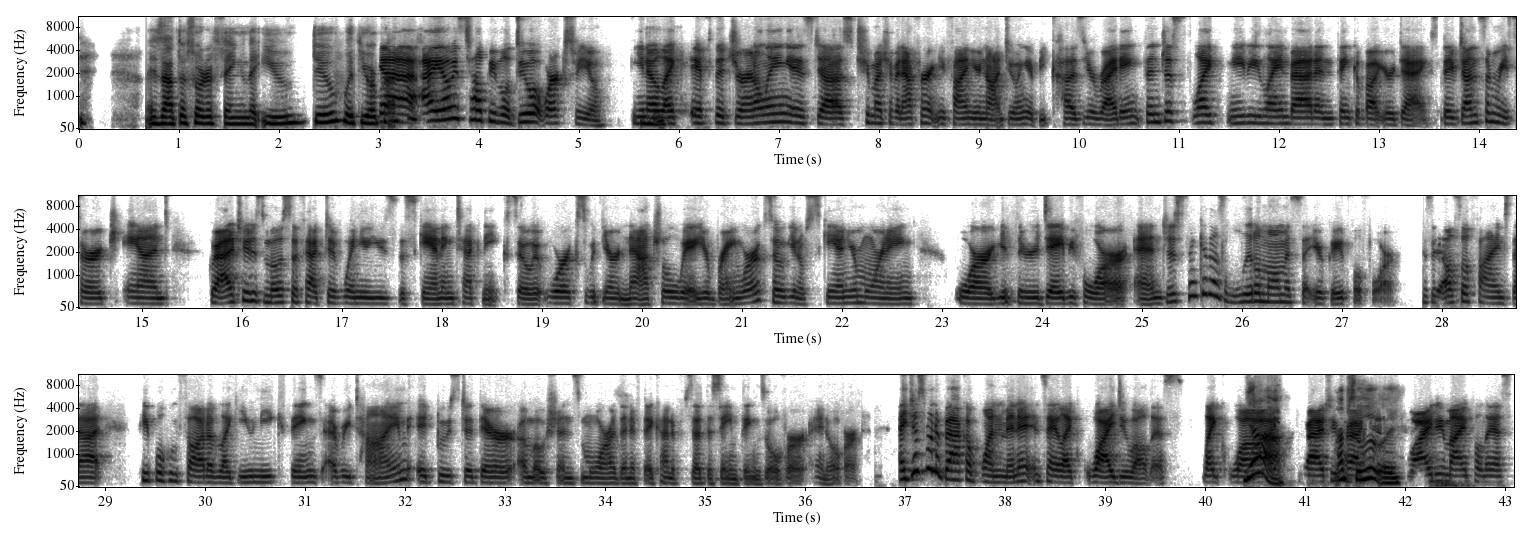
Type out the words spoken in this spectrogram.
Is that the sort of thing that you do with your Yeah, practice? I always tell people do what works for you. You know, Mhm. like if the journaling is just too much of an effort and you find you're not doing it because you're writing, then just like maybe lay in bed and think about your day. They've done some research and gratitude is most effective when you use the scanning technique. So it works with your natural way your brain works. So, you know, scan your morning or your your day before and just think of those little moments that you're grateful for. Because it also finds that people who thought of like unique things every time, it boosted their emotions more than if they kind of said the same things over and over. I just want to back up one minute and say, like, why do all this? Like, why Yeah, gratitude practice? absolutely. Why do mindfulness?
